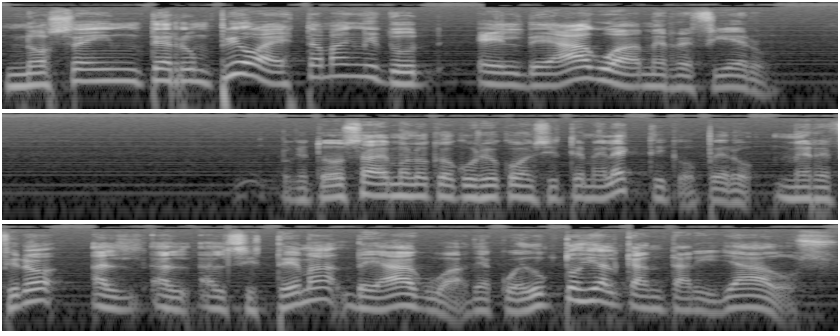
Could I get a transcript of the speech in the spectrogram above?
no se interrumpió a esta magnitud, el de agua me refiero. Porque todos sabemos lo que ocurrió con el sistema eléctrico, pero me refiero al, al, al sistema de agua, de acueductos y alcantarillados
